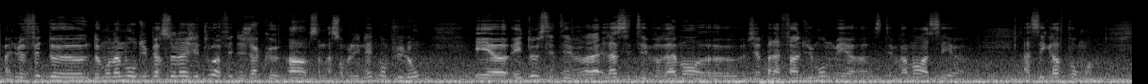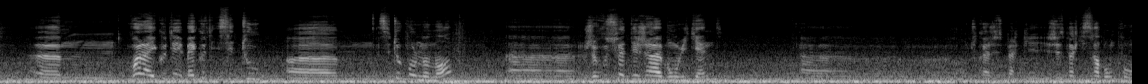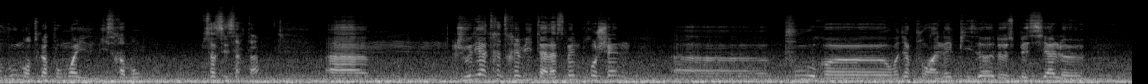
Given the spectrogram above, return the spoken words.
bah, le fait de, mon amour du personnage et tout a fait déjà que, un, ça m'a semblé nettement plus long. Et, euh, deux, c'était là c'était vraiment, je dirais pas la fin du monde, mais c'était vraiment assez, assez grave pour moi. voilà, écoutez, bah, écoutez c'est tout. c'est tout pour le moment. je vous souhaite déjà un bon week-end. Tout cas, j'espère qu'il sera bon pour vous, mais en tout cas pour moi, il, sera bon. Ça, c'est certain. je vous dis à très très vite, à la semaine prochaine pour, euh, on va dire pour un épisode spécial euh,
